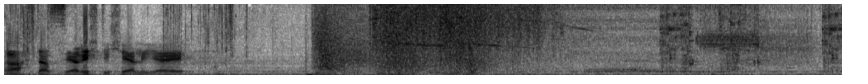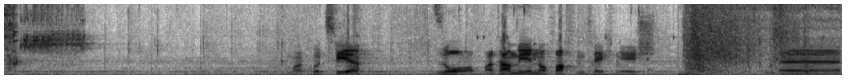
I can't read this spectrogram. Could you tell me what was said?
Ach, das ist ja richtig herrlich, ey. Komm mal kurz hier. So, was haben wir hier noch waffentechnisch? Äh...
